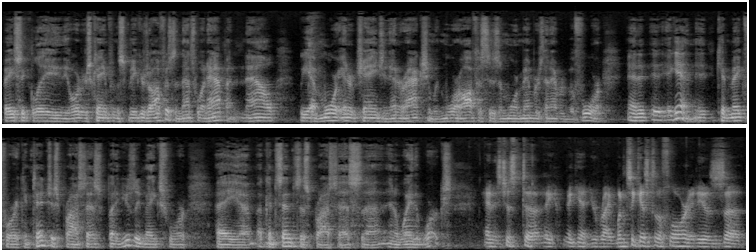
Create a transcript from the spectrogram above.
basically the orders came from the speaker's office, and that's what happened. Now we have more interchange and interaction with more offices and more members than ever before. And it, it, again, it can make for a contentious process, but it usually makes for a, uh, a consensus process uh, in a way that works. And it's just, uh, again, you're right. Once it gets to the floor, it is uh,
